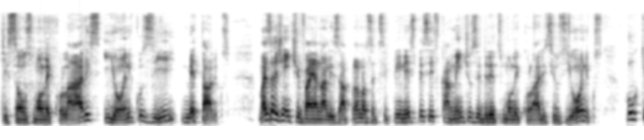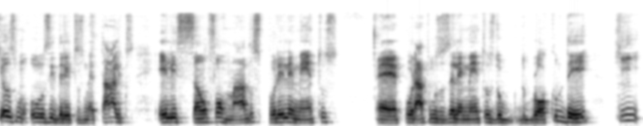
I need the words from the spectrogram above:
que são os moleculares, iônicos e metálicos. Mas a gente vai analisar para nossa disciplina especificamente os hidretos moleculares e os iônicos, porque os, os hidretos metálicos eles são formados por elementos, é, por átomos dos elementos do, do bloco D, que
